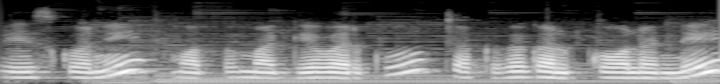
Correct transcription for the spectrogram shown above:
వేసుకొని మొత్తం మగ్గే వరకు చక్కగా కలుపుకోవాలండి.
